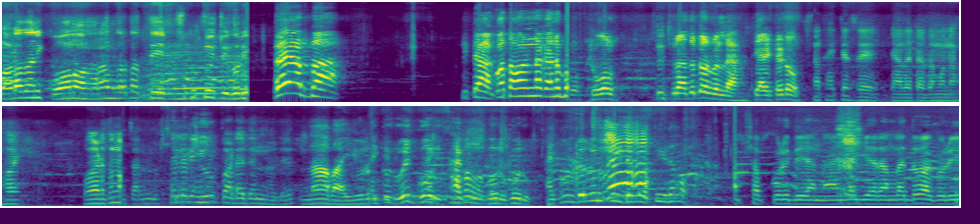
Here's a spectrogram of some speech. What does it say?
লাড়া জানি কোন হারাম দাদা তে শুধু তুই তুই করি। এই আব্বা! কিতা কথা হল না কেন? ঢোল তুই তোরা তো ডর বেলা তুই আরেকটা ডর। খাইতেছে গাঁদা টাদা মনে হয়। ওর তো ছেলের ইউরোপ পাঠাই দেন নলে না ভাই ইউরো ওই গরু ছাগল না গরু গরু। আই গরু গেলুম তুই দেবো তুই দেবো সব করে দিয়ে না আইলা গিয়ে রান্নায় দোয়া করি।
